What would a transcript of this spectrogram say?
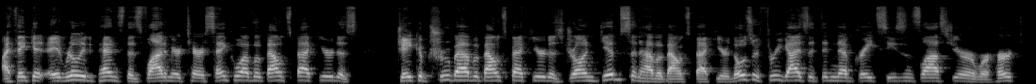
I think it, it really depends. Does Vladimir Tarasenko have a bounce back year? Does Jacob Trouba have a bounce back year? Does John Gibson have a bounce back year? Those are three guys that didn't have great seasons last year or were hurt.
